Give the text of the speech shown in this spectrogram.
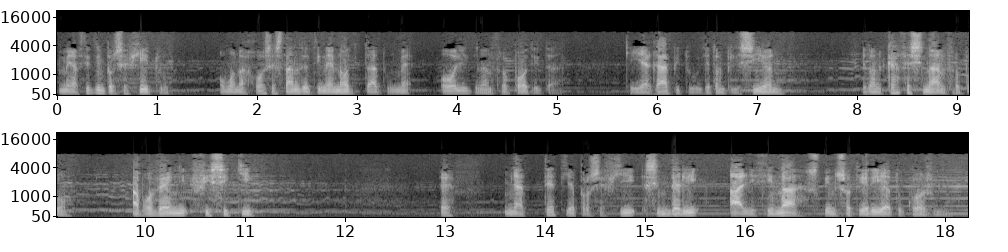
Με αυτή την προσευχή του, ο μοναχός αισθάνεται την ενότητά του με όλη την ανθρωπότητα και η αγάπη του για τον πλησίον, για τον κάθε συνάνθρωπο, αποδαίνει φυσική. Ε, μια τέτοια προσευχή συντελεί αληθινά στην σωτηρία του κόσμου.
